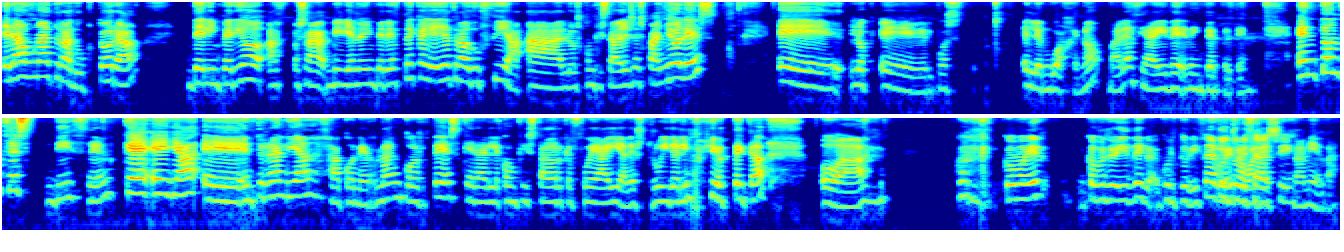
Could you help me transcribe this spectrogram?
era una traductora del imperio, o sea, vivía en el imperio azteca y ella traducía a los conquistadores españoles eh, lo- eh, pues, el lenguaje, ¿no? ¿Vale? Hacia ahí de, de intérprete. Entonces dicen que ella eh, entró en alianza con Hernán Cortés, que era el conquistador que fue ahí a destruir el imperio azteca o a... ¿Cómo es? ¿Cómo se dice? Culturizarles. Culturizar, sí. Una mierda.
